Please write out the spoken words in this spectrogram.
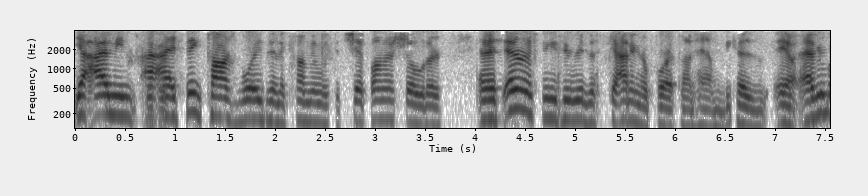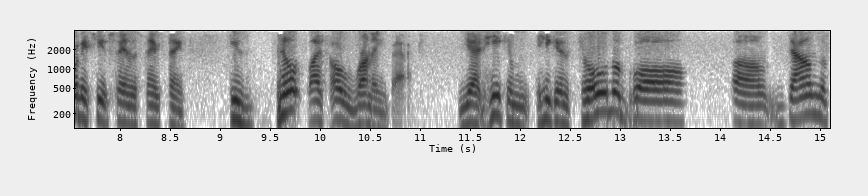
yeah, I mean, I, I think Tajh Boyd's going to come in with a chip on his shoulder, and it's interesting if you read the scouting reports on him because you know everybody keeps saying the same thing. He's built like a running back, yet he can he can throw the ball um, down the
